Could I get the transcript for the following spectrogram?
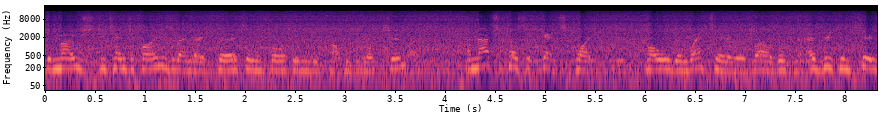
the most you tend to find is around about 13, 14 with coffee production. And that's because it gets quite cold and wet here as well, doesn't it? As we can see,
